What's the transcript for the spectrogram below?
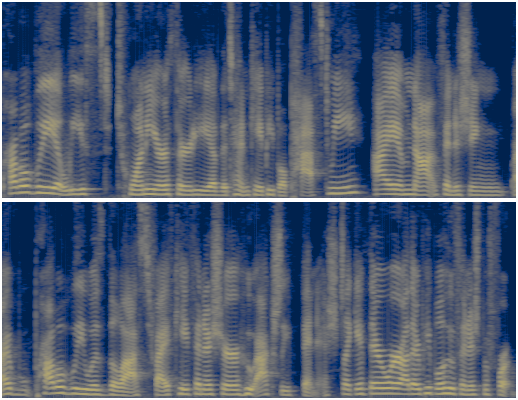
probably at least 20 or 30 of the 10K people passed me. I am not finishing. I probably was the last 5K finisher who actually finished. Like if there were other people who finished before,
